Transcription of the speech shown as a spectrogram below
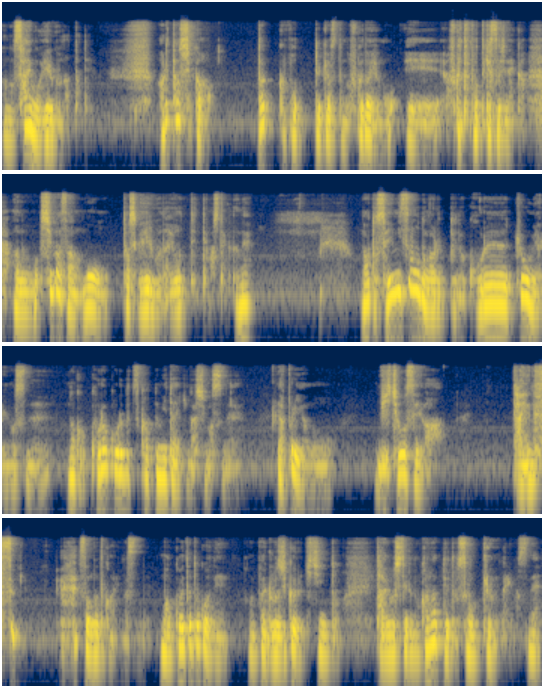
あの、最後 L5 だったっていう。あれ確か、タックポッドキャストの副代表の、えー、副ポッドキャストじゃないか。あの、柴さんも確かエルゴだよって言ってましたけどね。あと、精密モードがあるっていうのは、これ、興味ありますね。なんか、これはこれで使ってみたい気がしますね。やっぱり、あの、微調整は大変です。そんなとこあります。まあ、こういったところね、やっぱりロジクールきちんと対応してるのかなっていうと、すごく興味がありますね。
